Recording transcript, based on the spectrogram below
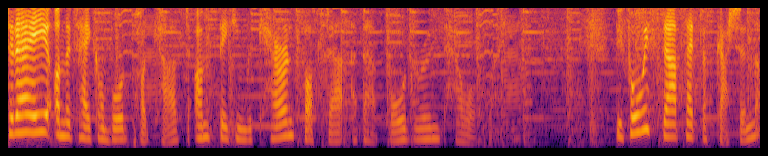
Today on the Take On Board podcast, I'm speaking with Karen Foster about boardroom power plays. Before we start that discussion,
